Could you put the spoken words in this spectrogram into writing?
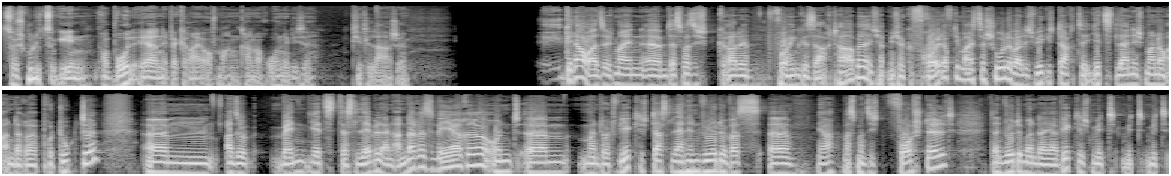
zur Schule zu gehen, obwohl er eine Bäckerei aufmachen kann, auch ohne diese Titellage. Genau, also ich meine, ähm, das, was ich gerade vorhin gesagt habe, ich habe mich ja gefreut auf die Meisterschule, weil ich wirklich dachte, jetzt lerne ich mal noch andere Produkte. Ähm, also wenn jetzt das Level ein anderes wäre und ähm, man dort wirklich das lernen würde, was, äh, ja, was man sich vorstellt, dann würde man da ja wirklich mit, mit, mit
